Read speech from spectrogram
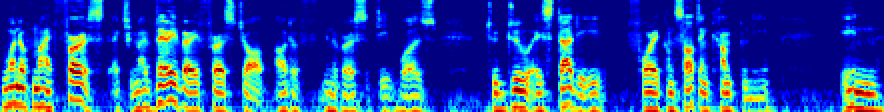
One of my first, actually, my very, very first job out of university was to do a study for a consulting company in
